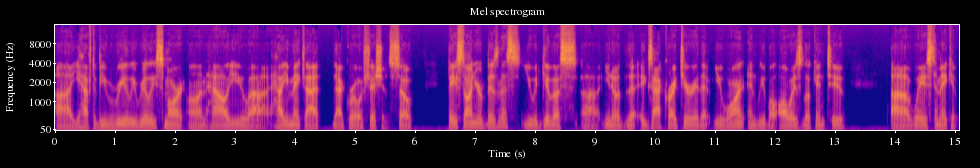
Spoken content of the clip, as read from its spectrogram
uh, you have to be really, really smart on how you uh, how you make that that grow efficient. So, based on your business, you would give us uh, you know the exact criteria that you want, and we will always look into uh, ways to make it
